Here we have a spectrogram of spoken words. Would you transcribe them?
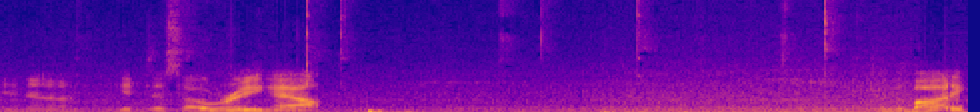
and uh, get this O-ring out of the body.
